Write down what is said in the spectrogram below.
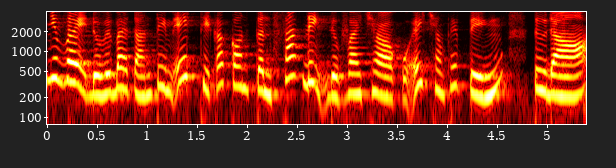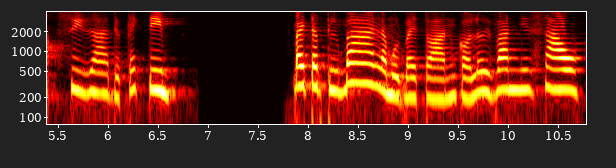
Như vậy, đối với bài toán tìm x thì các con cần xác định được vai trò của x trong phép tính, từ đó suy ra được cách tìm. Bài tập thứ ba là một bài toán có lời văn như sau.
